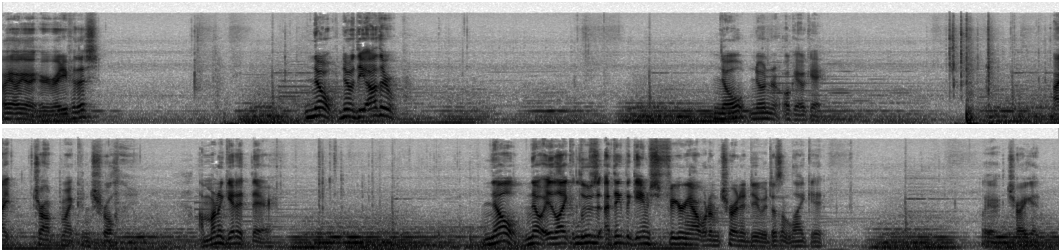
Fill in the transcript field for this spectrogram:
Okay, okay, are you ready for this? No, no, the other. No, no, no. Okay, okay. I dropped my controller. I'm gonna get it there. No, no, it like loses. I think the game's figuring out what I'm trying to do. It doesn't like it. Wait, try again.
